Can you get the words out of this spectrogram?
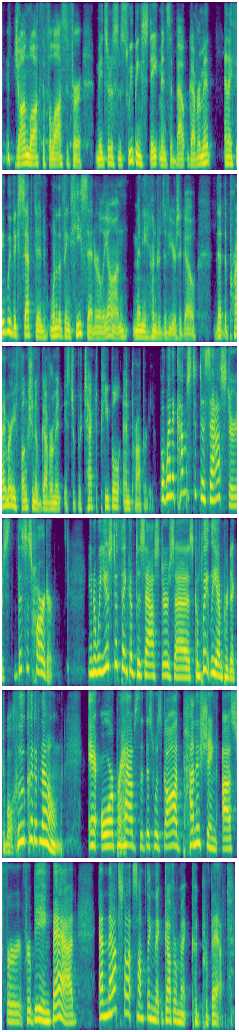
John Locke, the philosopher, made sort of some sweeping statements about government and I think we've accepted one of the things he said early on, many hundreds of years ago, that the primary function of government is to protect people and property. But when it comes to disasters, this is harder. You know, we used to think of disasters as completely unpredictable. Who could have known? Or perhaps that this was God punishing us for, for being bad. And that's not something that government could prevent.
